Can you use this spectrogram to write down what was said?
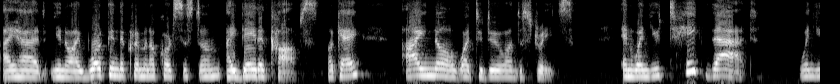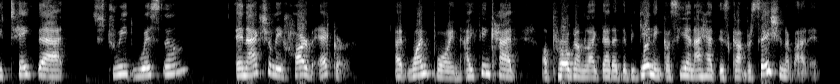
I had, you know, I worked in the criminal court system. I dated cops. Okay. I know what to do on the streets. And when you take that, when you take that street wisdom, and actually Harv Eker at one point, I think had a program like that at the beginning because he and I had this conversation about it.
